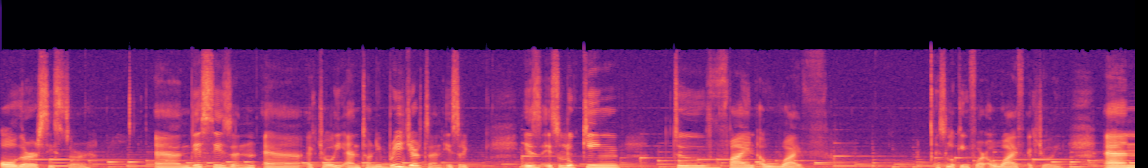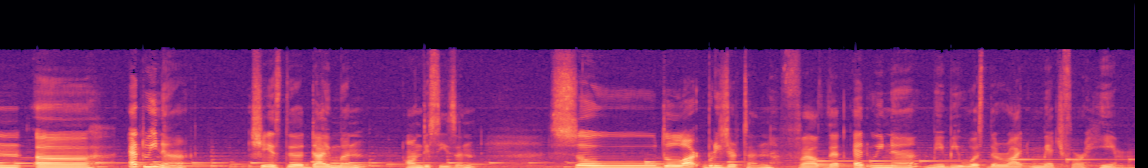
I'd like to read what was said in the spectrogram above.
older sister. And this season, uh, actually, Anthony Bridgerton is is is looking to find a wife. Is looking for a wife actually, and uh, Edwina, she is the diamond on this season. So the Lord Bridgerton felt that Edwina maybe was the right match for him.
